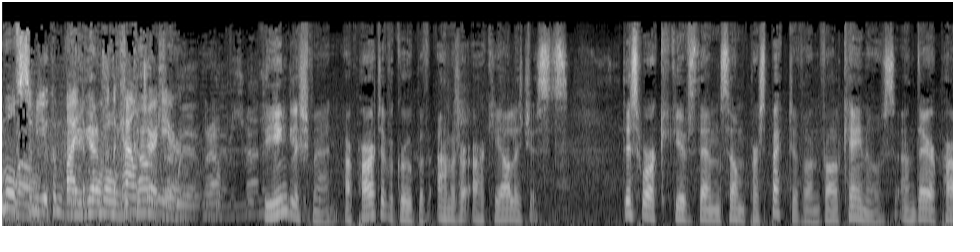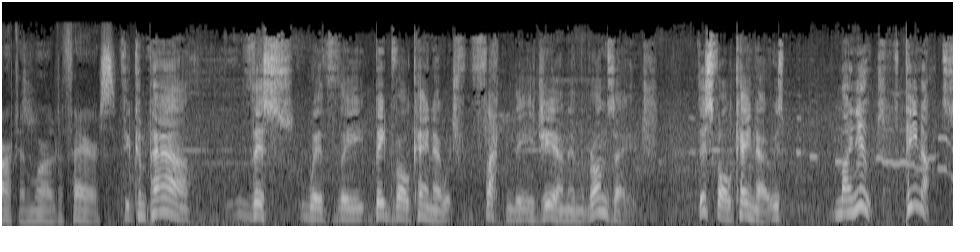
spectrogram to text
most of you can buy And them get over the them counter, here. The Englishmen are part of a group of amateur archaeologists. This work gives them some perspective on volcanoes and their part in world affairs. If you compare this with the big volcano which flattened the Aegean in the Bronze Age, this volcano is minute, it's peanuts.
